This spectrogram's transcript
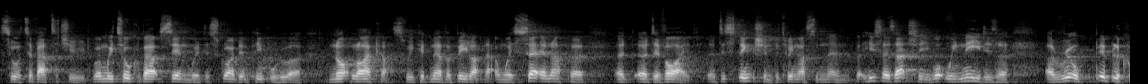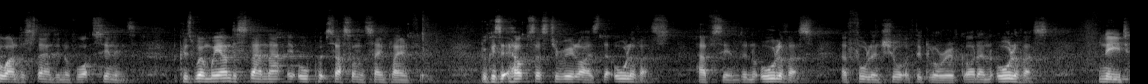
sort of attitude. When we talk about sin, we're describing people who are not like us. We could never be like that, and we're setting up a, a, a divide, a distinction between us and them. But he says actually what we need is a, a real biblical understanding of what sin is. Because when we understand that, it all puts us on the same playing field because it helps us to realize that all of us have sinned and all of us have fallen short of the glory of God and all of us need,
